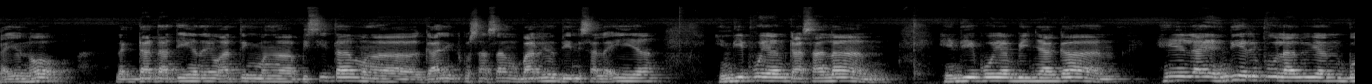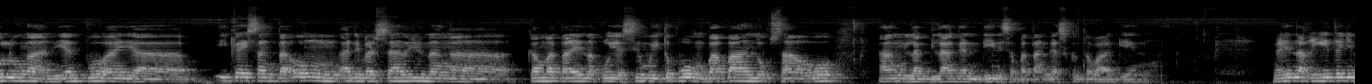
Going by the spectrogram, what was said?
Ngayon ho, nagdadatingan na yung ating mga bisita, mga galing kung sa saang baryo din sa Laia. Hindi po yan kasalan. Hindi po yan binyagan. Hindi rin po lalo yan bulungan. Yan po ay uh, ika-isang taong anibersaryo ng ah, kamatayan ng Kuya Simo. Ito po ang babaan luksa o ang laglagan din sa Batangas kung tawagin. Ngayon nakikita niyo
